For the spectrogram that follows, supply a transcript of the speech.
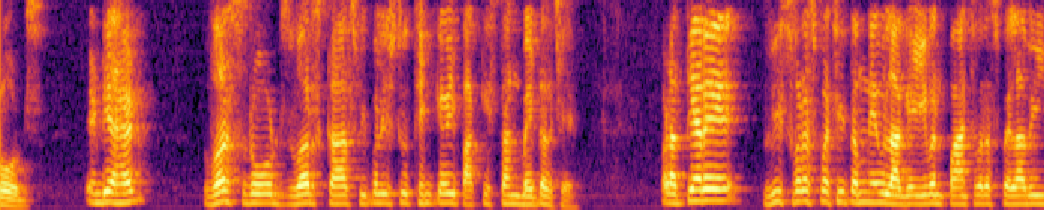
roads India had worse roads worse cars people used to think કે પાકિસ્તાન બેટર છે. પણ અત્યારે વીસ વર્ષ પછી તમને એવું લાગે ઇવન પાંચ વર્ષ પહેલાં બી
